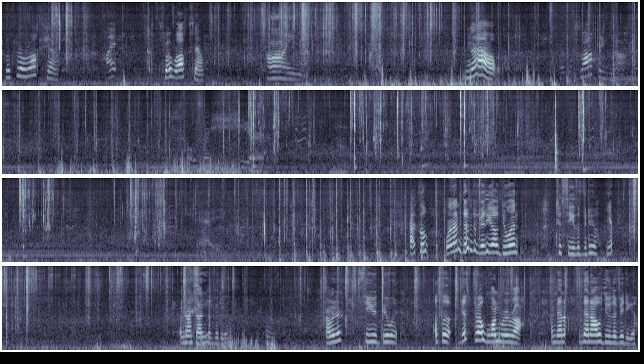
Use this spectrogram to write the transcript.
Go throw rocks now. What? Throw rocks now. Fine. Now. Axel, when I'm done the video, do it to see the video? Yep. I'm Can I not done see? the video. Oh. I want to see you do it. Also, just throw one more rock, and then then I'll do the video.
